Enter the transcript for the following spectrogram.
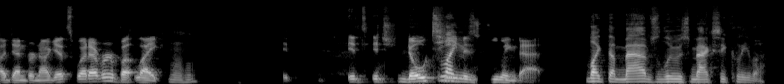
a denver nuggets whatever but like mm-hmm. it, it's it's no team like, is doing that. Like the mavs lose maxi kleber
